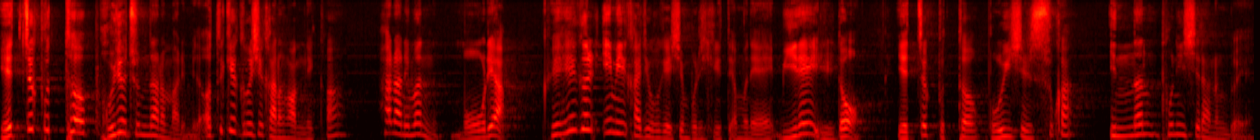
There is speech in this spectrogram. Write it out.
예적부터 보여준다는 말입니다. 어떻게 그것이 가능합니까? 하나님은 모략, 계획을 이미 가지고 계신 분이시기 때문에 미래 일도 예적부터 보이실 수가 있는 분이시라는 거예요.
